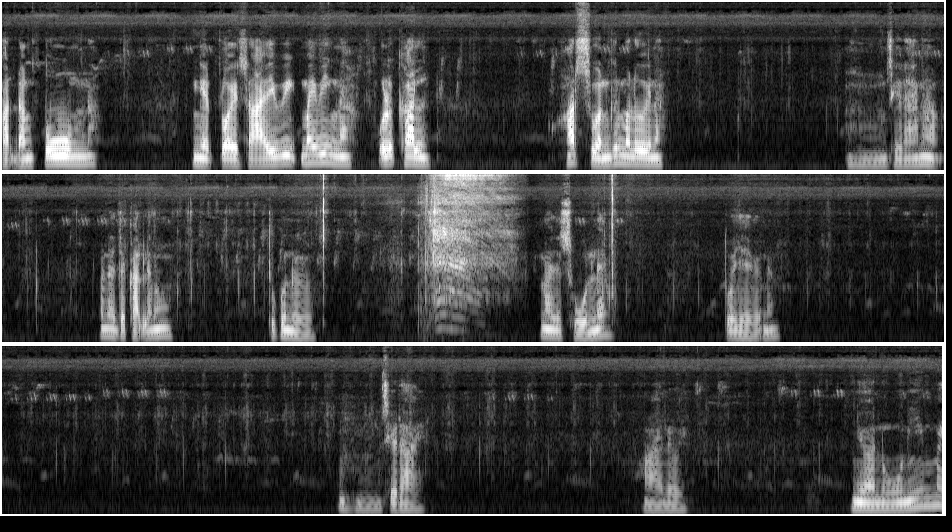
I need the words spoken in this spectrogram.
กัดดังตูมนะเงียดปล่อยสายวิ่งไม่วิ่งนะโอลคันฮัดสวนขึ้นมาเลยนะอืมเสียดายมากมันน่าจะกัดแล้วมั้งทุกคนเออน่าจะศูนย์แล้ว ตัวใหญ่แบบนั้นอือหือเสียดายหายเลยเหยื่อหนูนี้ไม่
